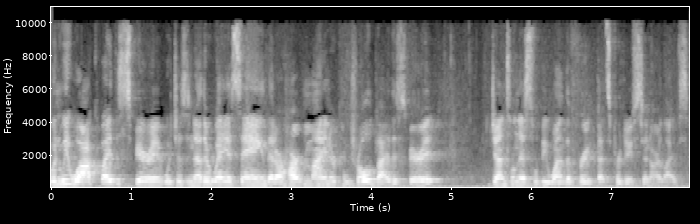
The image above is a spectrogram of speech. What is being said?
When we walk by the Spirit, which is another way of saying that our heart and mind are controlled by the Spirit, gentleness will be one of the fruit that's produced in our lives.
